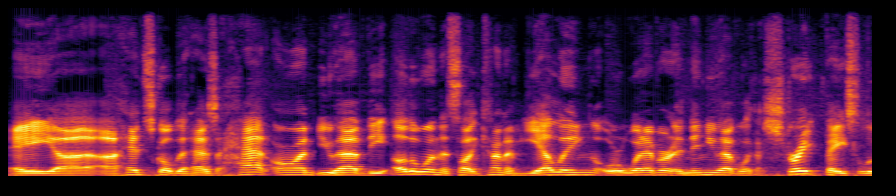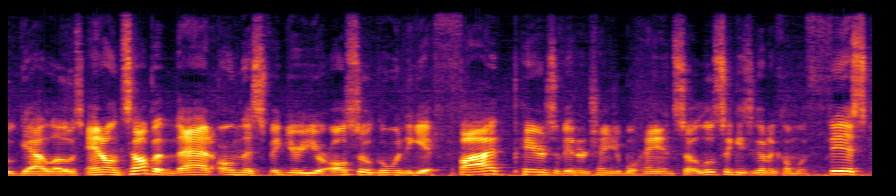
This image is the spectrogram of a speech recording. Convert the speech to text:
a, uh, a head sculpt that has a hat on. You have the other one that's like kind of yelling or whatever, and then you have like a straight face Luke Gallows. And on top of that, on this figure, you're also going to get five pairs of interchangeable hands. So it looks like he's going to come with fists.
